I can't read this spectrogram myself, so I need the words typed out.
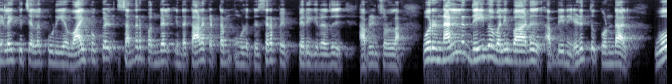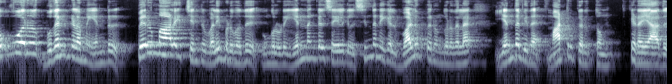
நிலைக்கு செல்லக்கூடிய வாய்ப்புகள் சந்தர்ப்பங்கள் இந்த காலகட்டம் உங்களுக்கு சிறப்பை பெறுகிறது அப்படின்னு சொல்லலாம். ஒரு நல்ல தெய்வ வழிபாடு அப்படின்னு எடுத்துக்கொண்டால் ஒவ்வொரு புதன்கிழமை என்று பெருமாளை சென்று வழிபடுவது உங்களுடைய எண்ணங்கள் செயல்கள் சிந்தனைகள் வலுப்பெறுங்கிறதுல எந்தவித மாற்று கருத்தும் கிடையாது.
